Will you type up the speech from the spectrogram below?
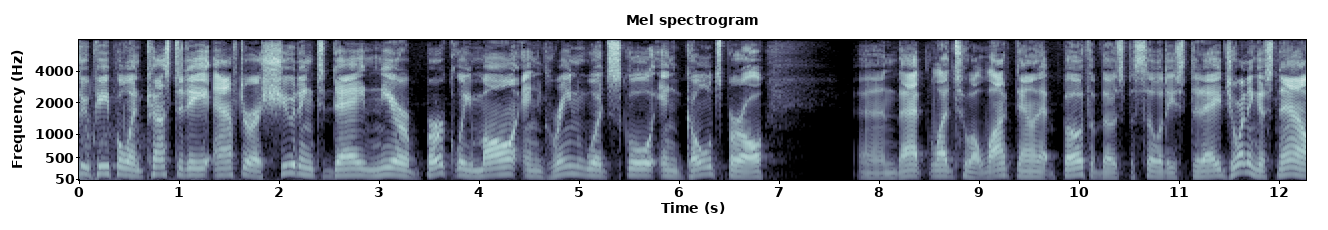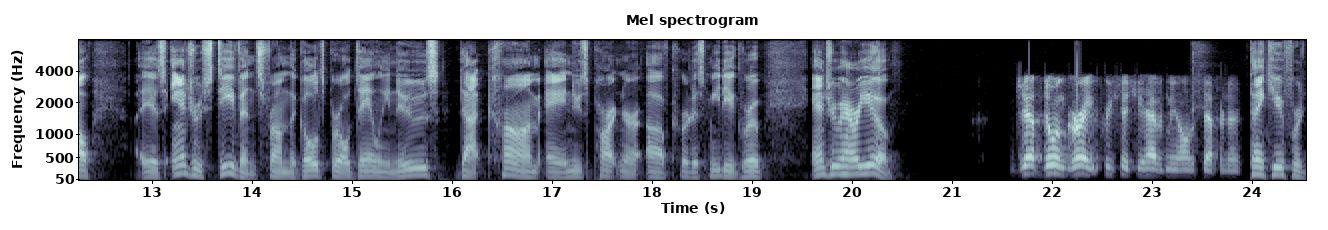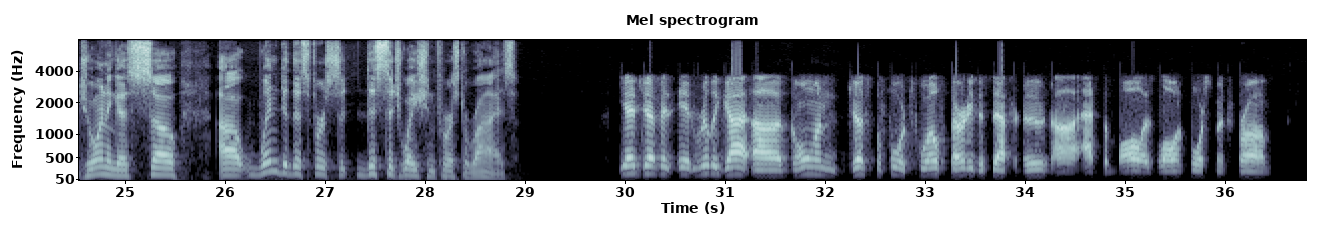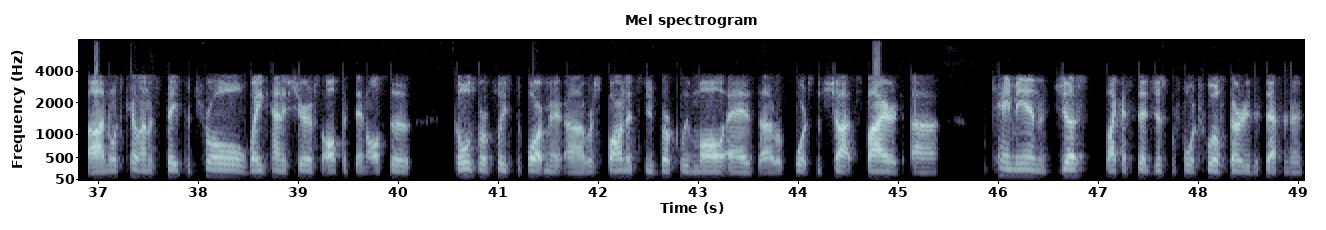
Two people in custody after a shooting today near Berkeley Mall and Greenwood School in Goldsboro. And that led to a lockdown at both of those facilities today. Joining us now is Andrew Stevens from the Goldsboro Daily News.com, a news partner of Curtis Media Group. Andrew, how are you? Jeff, doing great. Appreciate you having me on this afternoon. Thank you for joining us. So, uh, when did this first this situation first arise? Yeah, Jeff, it, it really got uh, going just before twelve thirty this afternoon uh, at the mall as law enforcement from uh, North Carolina State Patrol, Wayne County Sheriff's Office, and also Goldsboro Police Department uh, responded to Berkeley Mall as uh, reports of shots fired came in just like I said just before twelve thirty this afternoon.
